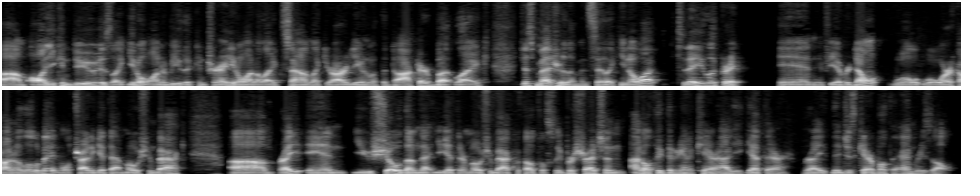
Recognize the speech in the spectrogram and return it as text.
um, all you can do is like, you don't want to be the contrarian. You don't want to like sound like you're arguing with the doctor, but like just measure them and say like, you know what? Today you look great and if you ever don't, we'll we'll work on it a little bit and we'll try to get that motion back. Um, right. And you show them that you get their motion back without the sleeper stretch. And I don't think they're gonna care how you get there, right? They just care about the end result.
